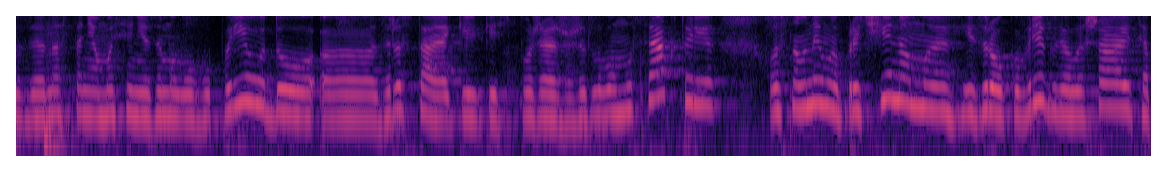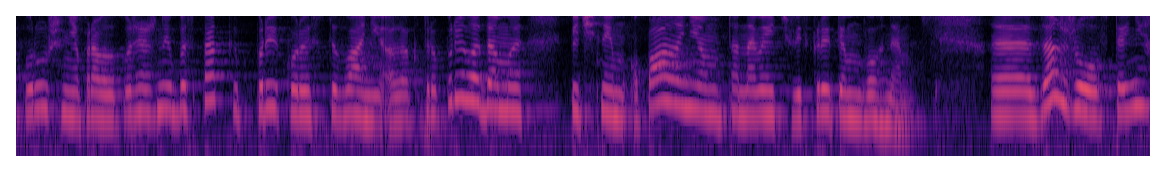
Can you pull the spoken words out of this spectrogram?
з настанням осінньо-зимового періоду е, зростає кількість пожеж у житловому секторі. Основними причинами із року в рік залишаються порушення правил пожежної безпеки при користуванні електроприладами, пічним опаленням та навіть відкритим вогнем. Е, За жовтень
